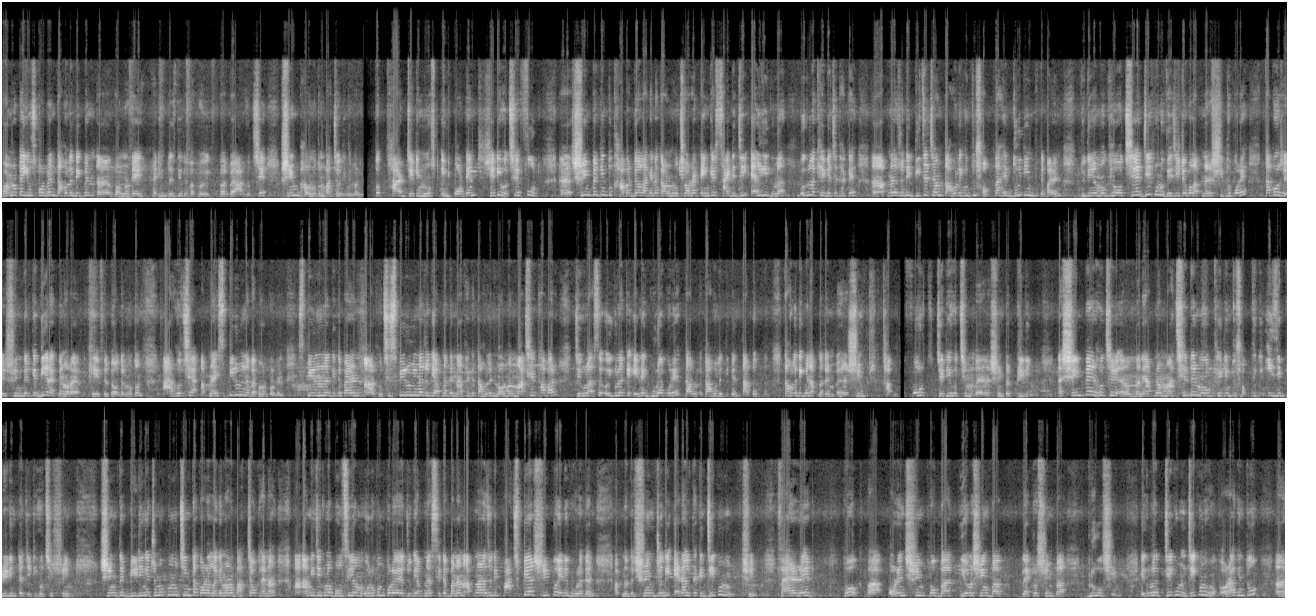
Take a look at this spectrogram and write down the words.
হর্নটা ইউজ করবেন, তাহলে দেখবেন হর্নটে হাইডিং প্লেস দিতে পারবে আর হচ্ছে শ্রিম ভালো মতন বাচ্চাও দিতে পারবে। তো থার্ড যেটি মোস্ট ইম্পর্টেন্ট সেটি হচ্ছে ফুড শ্রিম্পের কিন্তু খাবার দেওয়া লাগে না, কারণ হচ্ছে ওরা ট্যাঙ্কের সাইডে যে অ্যালগিগুলা ওইগুলো খেয়ে বেঁচে থাকে। আপনারা যদি দিতে চান, তাহলে কিন্তু সপ্তাহে দুই দিন দিতে পারেন। দুই দিনের মধ্যে হচ্ছে যে কোনো ভেজিটেবল আপনারা সিদ্ধ করে তারপর শ্রিমদেরকে দিয়ে রাখবেন, ওরা খেয়ে ফেলবে ওদের মতন। আর হচ্ছে আপনারা স্পিরুলিনা ব্যবহার করবেন। স্পিরুলিনা দিতে পারেন, আর হচ্ছে স্পিরুলিনা যদি আপনাদের না থাকে, তাহলে নর্মাল মাছের খাবার যেগুলো আছে, ওইগুলাকে এনে গুঁড়া করে তার, তাহলে দিবেন। তারপর, তাহলে দেখবেন আপনাদের শ্রিম্প খাবে। ফোর্থ যেটি হচ্ছে শ্রিম্পের ব্রিডিং আর শ্রিম্পের হচ্ছে মানে আপনার মাছেদের মধ্যে কিন্তু সব থেকে ইজি ব্রিডিংটা যেটি হচ্ছে শ্রিম্প শ্রিমদের ব্রিডিং এর জন্য কোনো চিন্তা করা লাগে না, ওরা বাচ্চাও খায় না। আমি যেগুলো বলছিলাম, ওরকম করে যদি আপনার সেট বানান, আপনারা যদি পাঁচ পেয়ার শ্রিপও এনে ভরে দেন, আপনাদের শ্রিম যদি অ্যাডাল থাকে, যে কোনো শ্রিম ফায়ার রেড হোক বা অরেঞ্জ শ্রিম হোক বা ইয়েলো শ্রিম বা ব্ল্যাক রোজ শ্রিম বা ব্লু শ্রিম এগুলো যে কোনো যে কোনো হোক, ওরা কিন্তু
